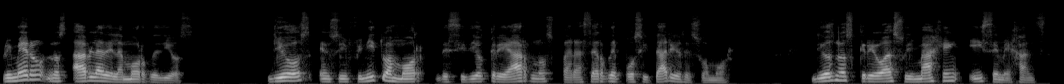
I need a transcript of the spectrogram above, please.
Primero nos habla del amor de Dios. Dios, en su infinito amor, decidió crearnos para ser depositarios de su amor. Dios nos creó a su imagen y semejanza.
